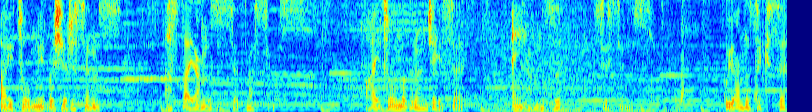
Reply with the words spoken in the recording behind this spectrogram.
ait olmayı başarırsanız asla yalnız hissetmezsiniz. Ait olmadan önce ise en yalnızı sizsiniz. Bu yalnızlık ise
